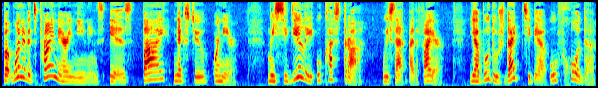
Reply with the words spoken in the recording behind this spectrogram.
But one of its primary meanings is by, next to, or near. Мы сидели у костра. We sat by the fire. Я буду ждать тебя у входа.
